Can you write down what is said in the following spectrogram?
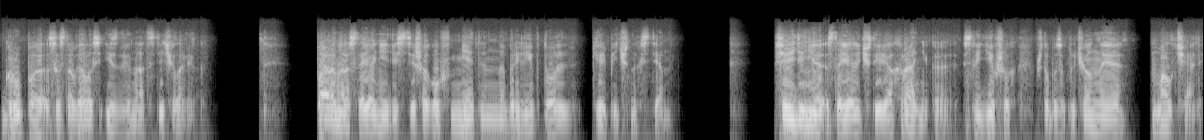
Группа составлялась из 12 человек. Пара на расстоянии 10 шагов медленно брели вдоль кирпичных стен. В середине стояли четыре охранника, следивших, чтобы заключенные молчали.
